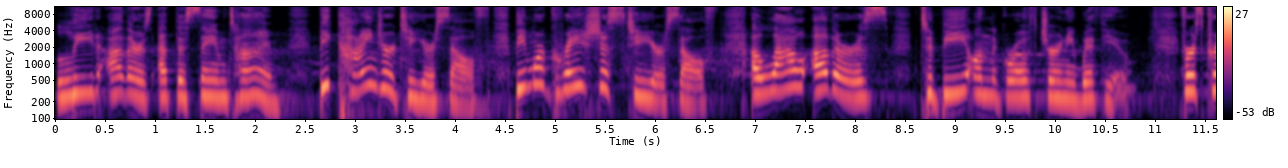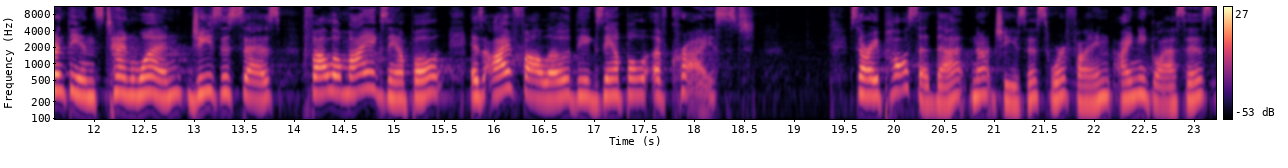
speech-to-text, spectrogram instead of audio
lead others at the same time. Be kinder to yourself. Be more gracious to yourself. Allow others to be on the growth journey with you. 1 Corinthians 10:1 Jesus says, "Follow my example as I follow the example of Christ." Sorry, Paul said that, not Jesus. We're fine. I need glasses.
